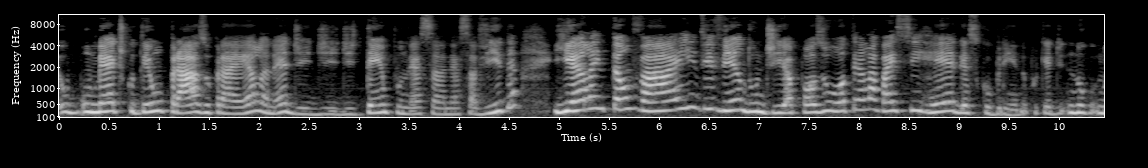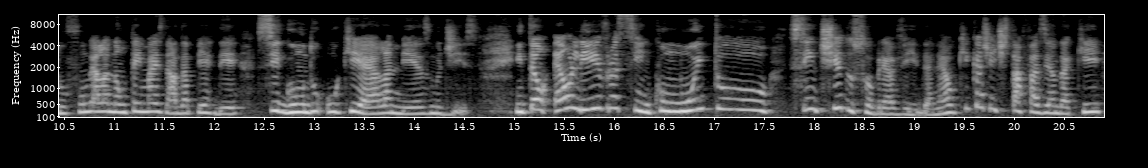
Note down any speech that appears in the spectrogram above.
o, o médico deu um prazo para ela, né, de, de, de, tempo nessa, nessa vida, e ela então vai vivendo um dia após o outro, ela vai se redescobrindo, porque no, no fundo ela não tem mais nada a perder, segundo o que ela mesma diz. Então é um livro assim com muito sentido sobre a vida, né? O que, que a gente está fazendo aqui,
